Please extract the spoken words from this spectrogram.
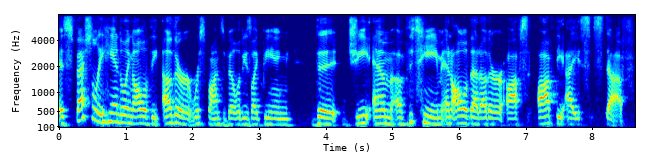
especially handling all of the other responsibilities like being the GM of the team and all of that other off off the ice stuff?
